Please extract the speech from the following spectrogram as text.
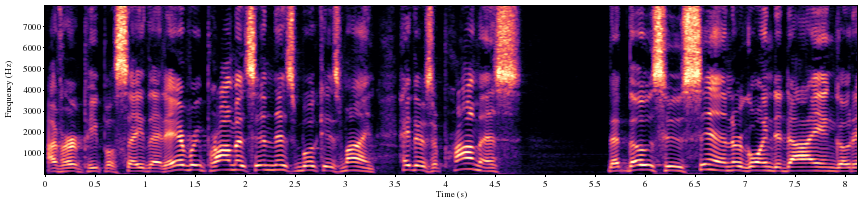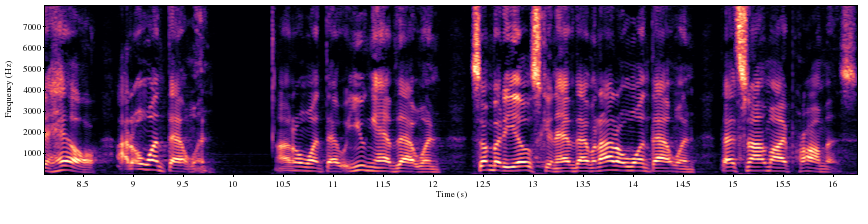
I've heard people say that every promise in this book is mine. Hey, there's a promise that those who sin are going to die and go to hell. I don't want that one. I don't want that one. You can have that one. Somebody else can have that one. I don't want that one. That's not my promise.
